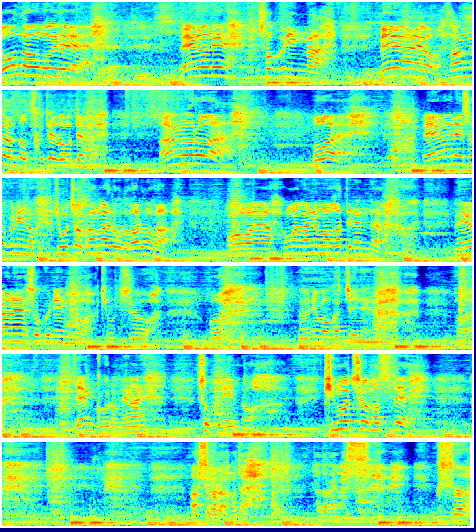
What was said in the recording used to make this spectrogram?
どんな思いで？メガネ職人がメガネをサングラスを作ってると思ってる。あんがろは？おいメガネ職人の気持ちを考えたことがあるのか？お前はお前何も分かってねえんだ。メガネ職人の気持ちを。おい何も分かっちゃいねえな。おい全国のメガネ職人の気持ちを乗せて明日からまた戦います。くそ。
